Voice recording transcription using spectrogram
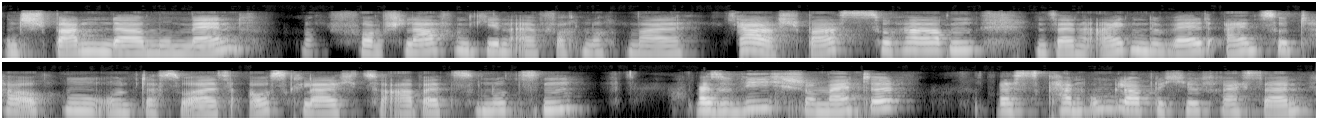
entspannender Moment. Vorm Schlafengehen einfach nochmal, ja, Spaß zu haben, in seine eigene Welt einzutauchen und das so als Ausgleich zur Arbeit zu nutzen. Also wie ich schon meinte, es kann unglaublich hilfreich sein,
